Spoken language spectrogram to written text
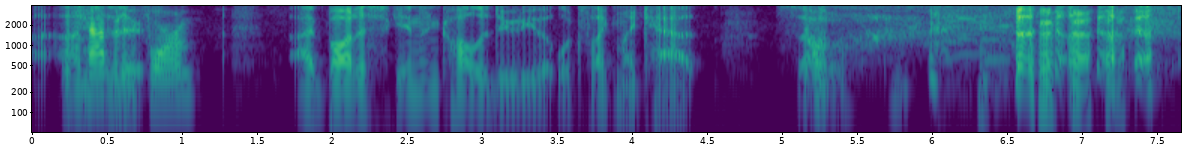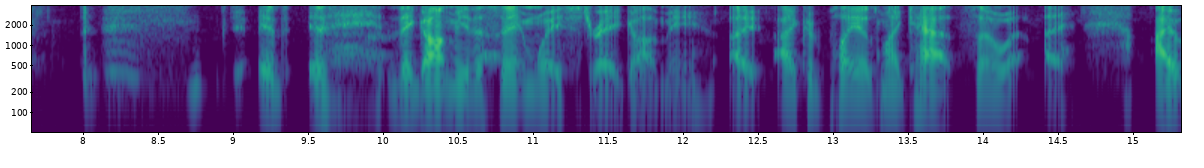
What's I'm- happening there- for him? I bought a skin in Call of Duty that looks like my cat. So oh. it, it they got me the same way Stray got me. I I could play as my cat, so I I,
